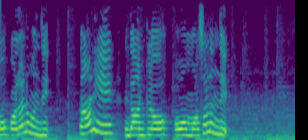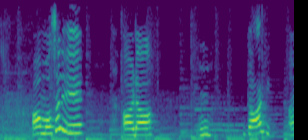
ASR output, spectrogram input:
ఓ కొలను ఉంది. కానీ దాంట్లో ఓ మొసలు ఉంది. ఆ మొసలి ఆడ తాగి ఆ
